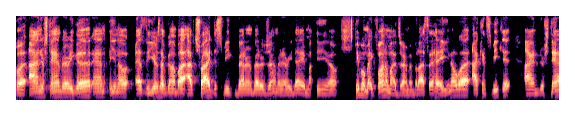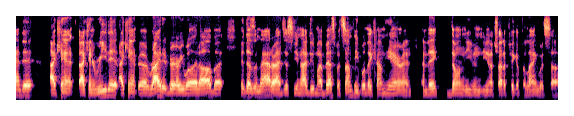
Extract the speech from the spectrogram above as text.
but I understand very good. And you know, as the years have gone by, I've tried to speak better and better German every day. My, you know, people make fun of my German, but I say, hey, you know what? I can speak it. I understand it. I can't. I can read it. I can't uh, write it very well at all, but it doesn't matter. I just, you know, I do my best. But some people they come here and and they don't even, you know, try to pick up the language. So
